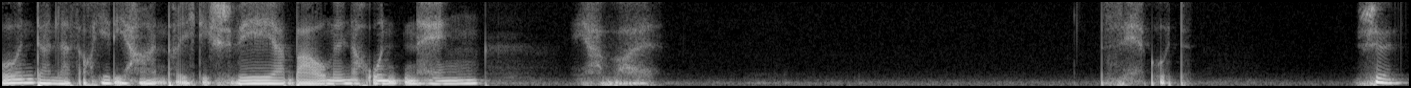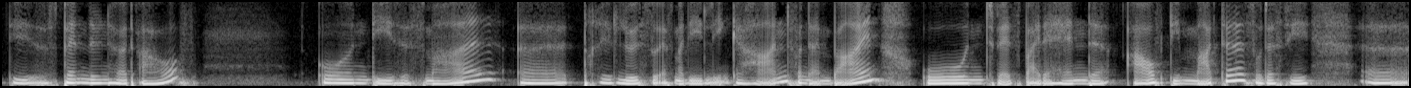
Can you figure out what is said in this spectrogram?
Und dann lass auch hier die Hand richtig schwer baumeln, nach unten hängen. Jawohl. Sehr gut. Schön. Dieses Pendeln hört auf. Und dieses Mal äh, löst du erstmal die linke Hand von deinem Bein und stellst beide Hände auf die Matte, sodass sie äh,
